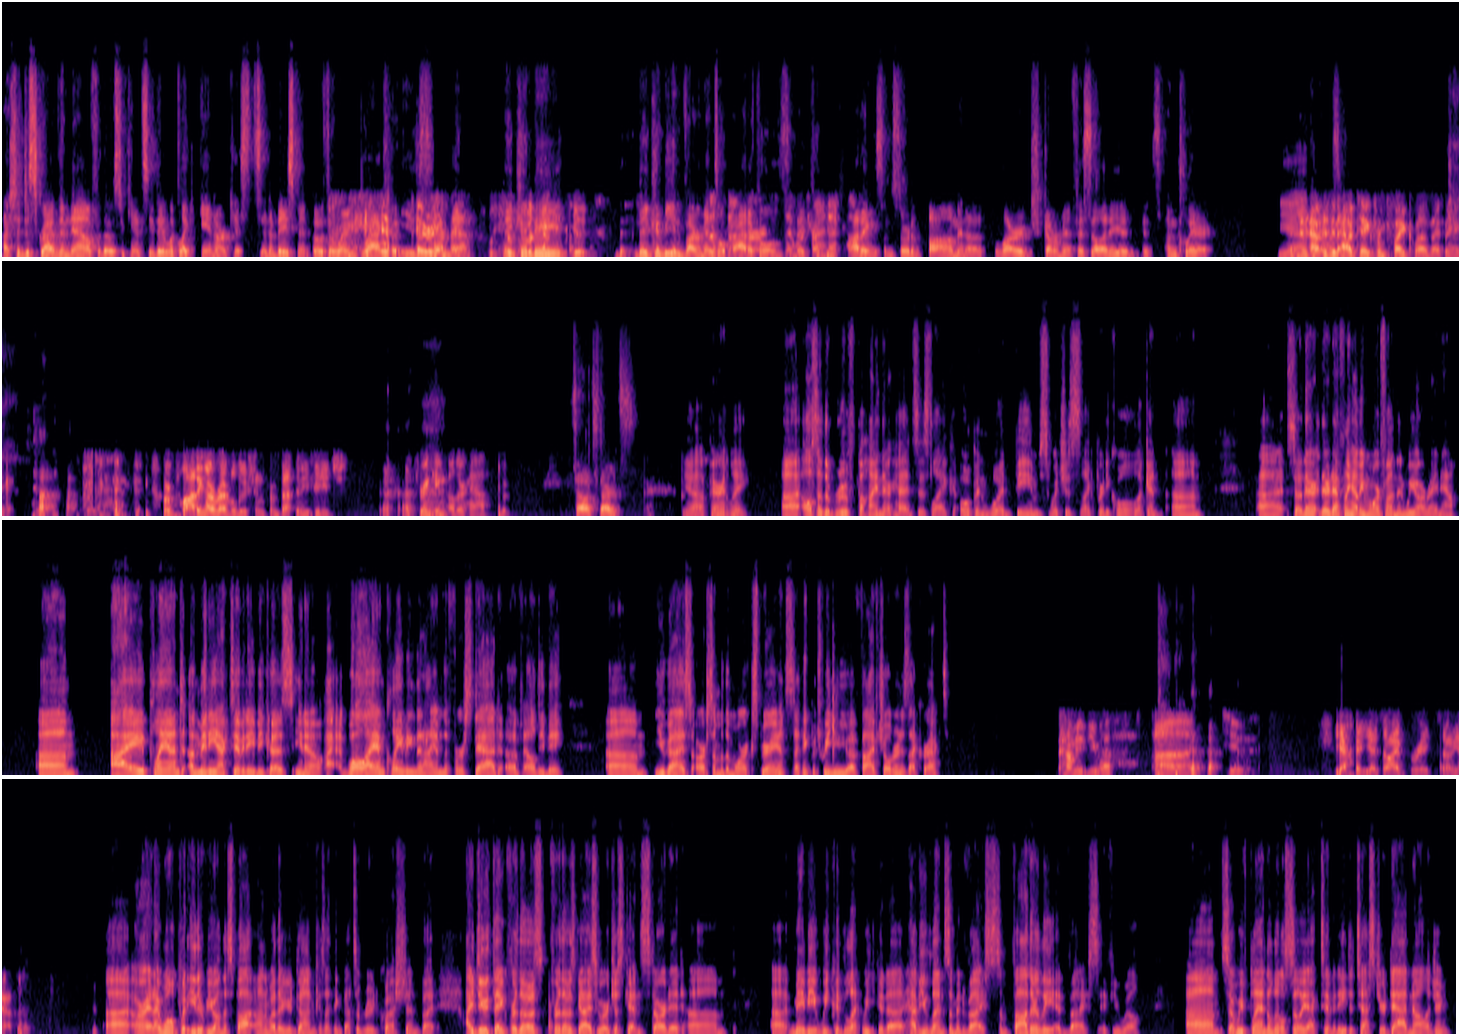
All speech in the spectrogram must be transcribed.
I should describe them now for those who can't see. They look like anarchists in a basement. Both are wearing black hoodies. man. They could be they could be environmental radicals and they could be plotting some sort of bomb in a large government facility. It, it's unclear. Yeah. It's an outtake from Fight Club, I think. We're plotting our revolution from Bethany Beach. Drinking other half. That's how it starts. Yeah, apparently. Uh, also, the roof behind their heads is like open wood beams, which is like pretty cool looking. Um, uh, so they're they're definitely having more fun than we are right now. Um, I planned a mini activity because you know I, while I am claiming that I am the first dad of LDB, um, you guys are some of the more experienced. I think between you, you have five children. Is that correct? How many do you have? Uh, two. Yeah, yeah. So I have three. So yes. Uh, all right, I won't put either of you on the spot on whether you're done because I think that's a rude question. But I do think for those for those guys who are just getting started, um, uh, maybe we could let we could uh, have you lend some advice, some fatherly advice, if you will. Um, so we've planned a little silly activity to test your dad knowledging.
